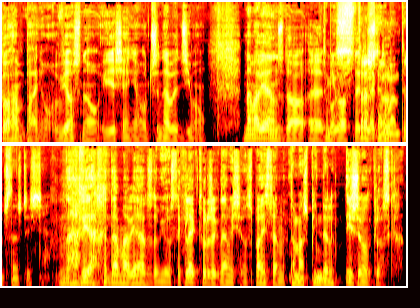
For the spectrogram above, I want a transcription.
kocham panią wiosną, jesienią, czy nawet zimą. Namawiając do e, miłosnych lektur... romantyczne rzeczywiście. Namawiając do miłosnych lektur, żegnamy się z państwem. Tomasz Pindel i Szymon Kloska.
